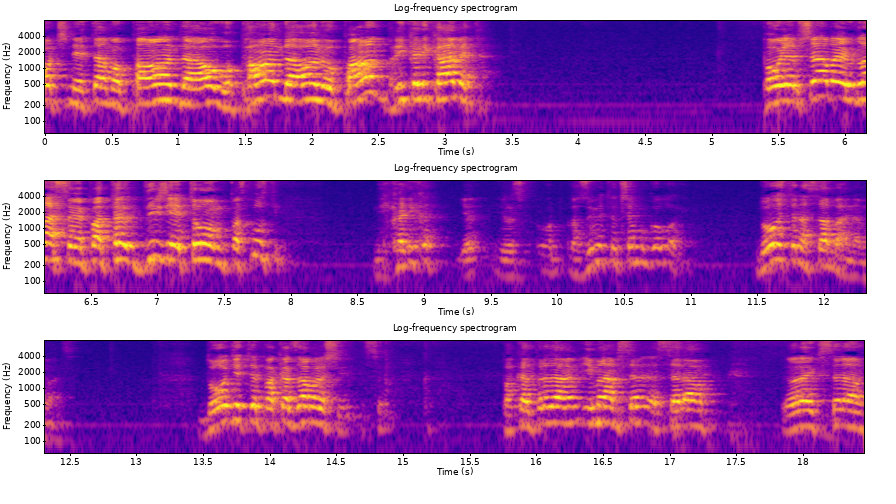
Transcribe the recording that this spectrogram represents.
počne tamo, pa onda ovo, pa onda ono, pa onda, prikadi kameta. Pa uljepšavaju glasove, pa ta, diže tom, pa spusti. Nikad, nikad. Jel, jel, razumijete o čemu govorim? Dođite na sabah namaz. Dođete pa kad završi, pa kad predam imam se, selam, alaikum selam,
